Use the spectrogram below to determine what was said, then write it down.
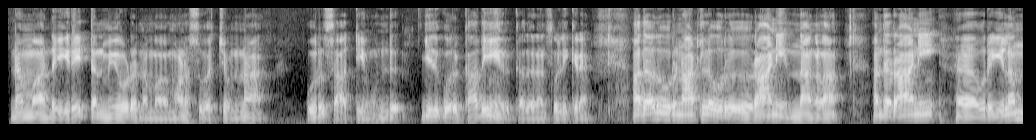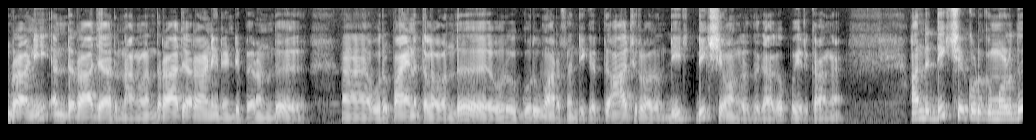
நம்ம அந்த இறைத்தன்மையோட நம்ம மனசு வச்சோம்னா ஒரு சாத்தியம் உண்டு. இதுக்கு ஒரு கதையும் இருக்குது அதை நான் சொல்லிக்கிறேன். அதாவது ஒரு நாட்டில் ஒரு ராணி இருந்தாங்களாம். அந்த ராணி ஒரு இளம் ராணி அந்த ராஜா இருந்தாங்களாம். அந்த ராஜா ராணி ரெண்டு பேரும் வந்து ஒரு பயணத்தில் வந்து ஒரு குருமாரை சந்திக்கிறது ஆசீர்வாதம் தீ தீட்சை வாங்குறதுக்காக போயிருக்காங்க. அந்த தீட்சை கொடுக்கும் பொழுது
